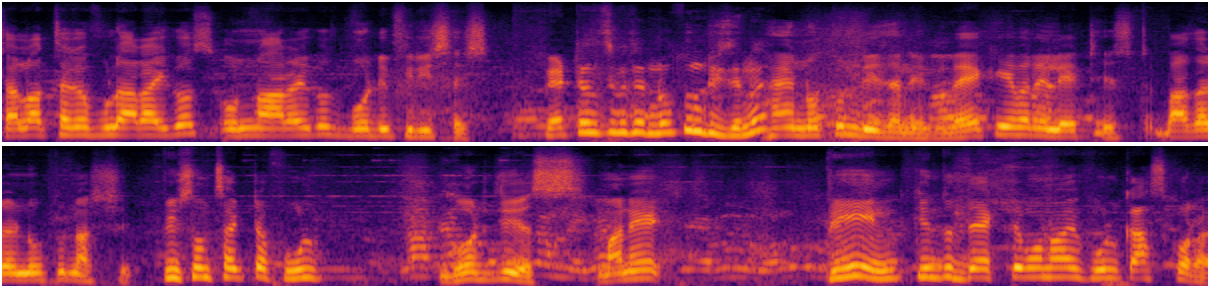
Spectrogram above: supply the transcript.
সালোয়ার থাকে ফুল আড়াই গজ অন্য আড়াই গজ বডি ফ্রি সাইজ প্যাটার্নস ভিতরে নতুন ডিজাইন হ্যাঁ নতুন ডিজাইন এগুলো একেবারে লেটেস্ট বাজারে নতুন আসছে। পিছন সাইডটা ফুল গর্জিয়াস মানে প্রিন্ট কিন্তু দেখতে মনে হয় ফুল কাজ করা।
